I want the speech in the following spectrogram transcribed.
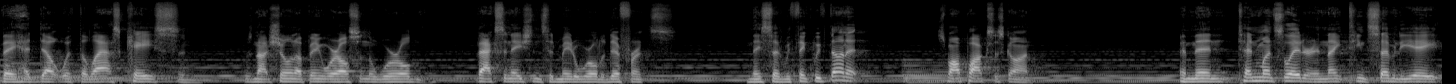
They had dealt with the last case and was not showing up anywhere else in the world. Vaccinations had made a world of difference. And they said, We think we've done it. Smallpox is gone. And then 10 months later, in 1978,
